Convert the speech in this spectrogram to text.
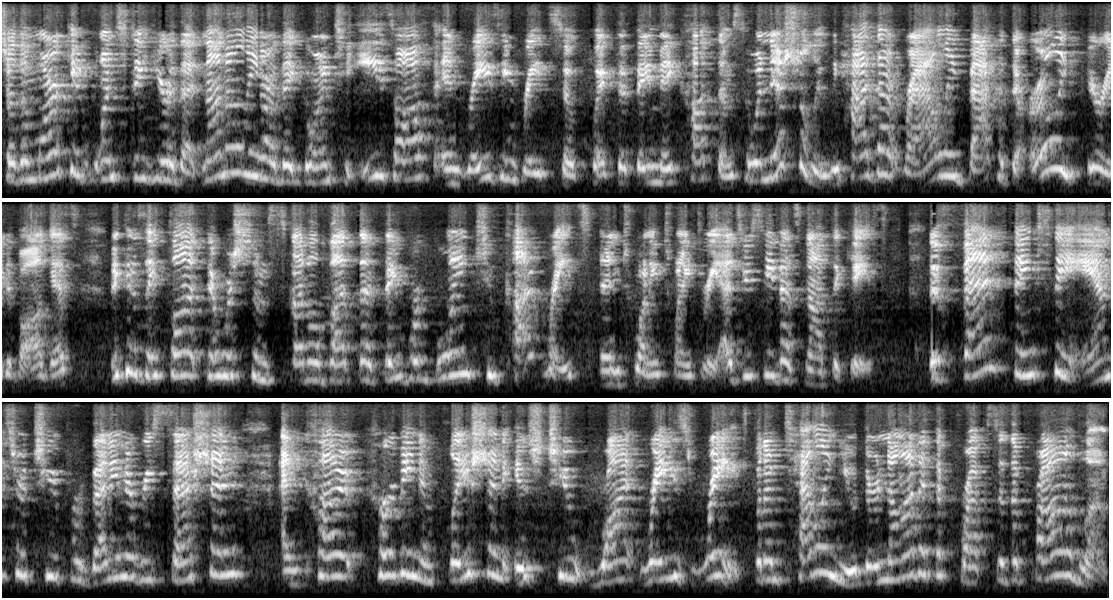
So the market wants to hear that not only are they going to ease off and raising rates so quick that they may cut them. So initially we had that rally back at the early period of August because they thought there was some scuttlebutt that they were going to cut rates in 2023. As you see, that's not the case. The Fed thinks the answer to preventing a recession and curbing inflation is to raise rates. But I'm telling you, they're not at the crux of the problem.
